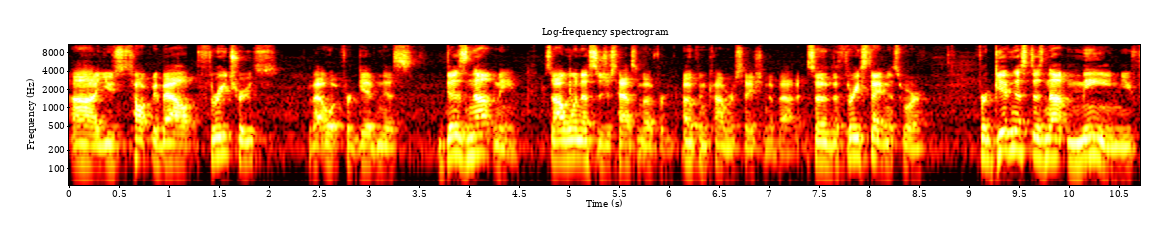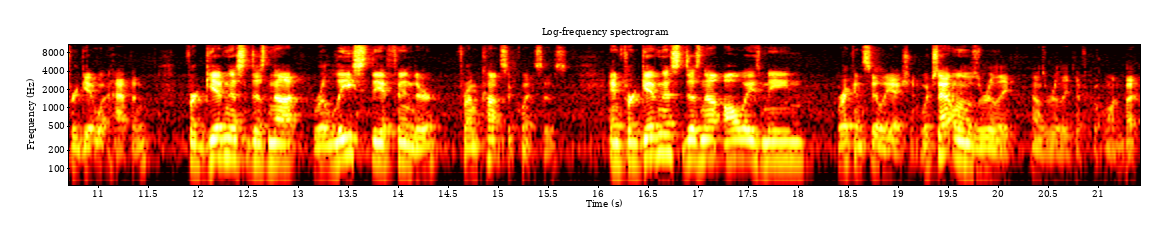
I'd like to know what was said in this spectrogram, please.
Uh, you talked about three truths about what forgiveness does not mean. So, I want us to just have some open, open conversation about it. So, the three statements were forgiveness does not mean you forget what happened, forgiveness does not release the offender from consequences, and forgiveness does not always mean reconciliation which that one was really that was a really difficult one. But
